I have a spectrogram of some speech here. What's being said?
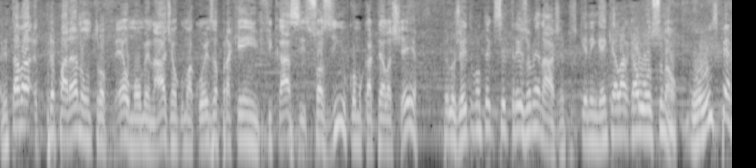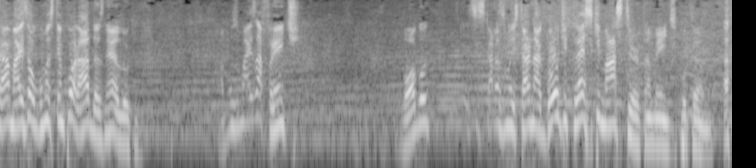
A gente tava preparando um troféu, uma homenagem, alguma coisa para quem ficasse sozinho como cartela cheia. Pelo jeito vão ter que ser três homenagens, porque ninguém quer largar o osso não. Ou esperar mais algumas temporadas, né, Luke? Vamos mais à frente. Logo, esses caras vão estar na Gold Classic Master também disputando.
